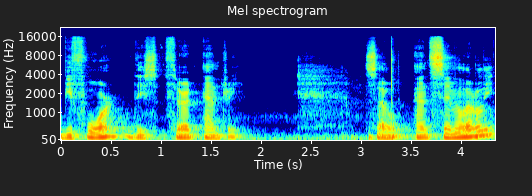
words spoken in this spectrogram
before this third entry. So, and similarly,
